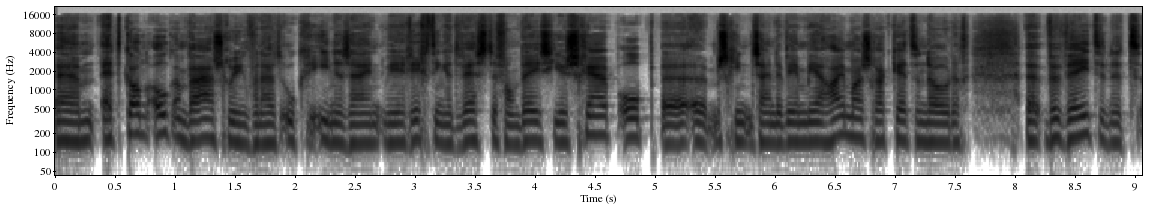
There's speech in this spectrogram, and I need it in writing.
Um, het kan ook een waarschuwing vanuit Oekraïne zijn, weer richting het westen, van wees hier scherp op. Uh, uh, misschien zijn er weer meer HIMARS-raketten nodig. Uh, we weten het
